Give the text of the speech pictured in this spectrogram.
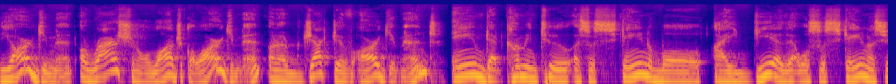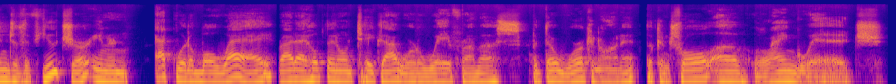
the argument, a rational, logical argument, an objective argument aimed at coming to a sustainable idea that will sustain us into the future in an equitable way, right? I hope they don't take that word away from us, but they're working on it. The control of language.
